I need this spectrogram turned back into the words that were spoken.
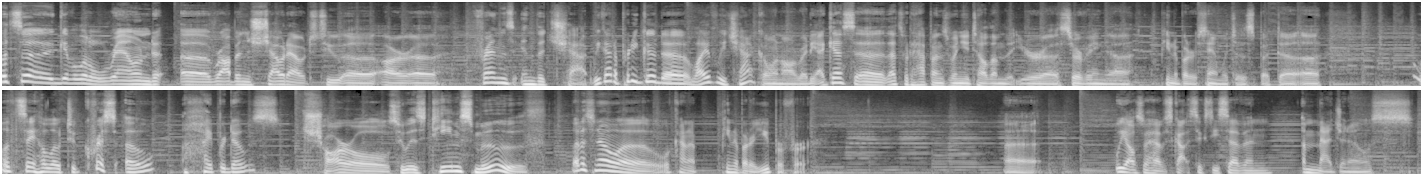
Let's uh, give a little round uh, robin shout out to uh, our uh, friends in the chat. We got a pretty good, uh, lively chat going already. I guess uh, that's what happens when you tell them that you're serving peanut butter sandwiches. But let's say hello to Chris O, Hyperdose, Charles, who is Team Smooth. Let us know what kind of peanut butter you prefer. We also have Scott67, Imaginos,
